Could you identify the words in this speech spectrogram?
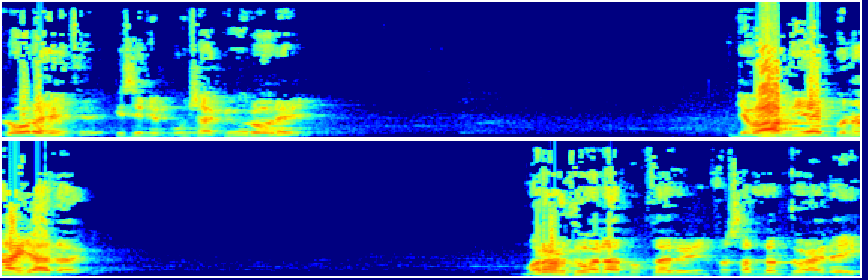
رو رہے تھے۔ کسی نے پوچھا کیوں رو رہے جواب دیا گناہ یاد آ گیا مرر تو اللہ مختلف فسلم تو علیہ۔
